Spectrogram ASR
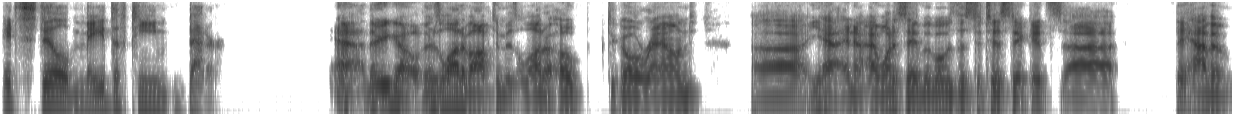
it still made the team better. Yeah, there you go. There's a lot of optimism, a lot of hope to go around. Uh yeah, and I, I want to say what was the statistic? It's uh they haven't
